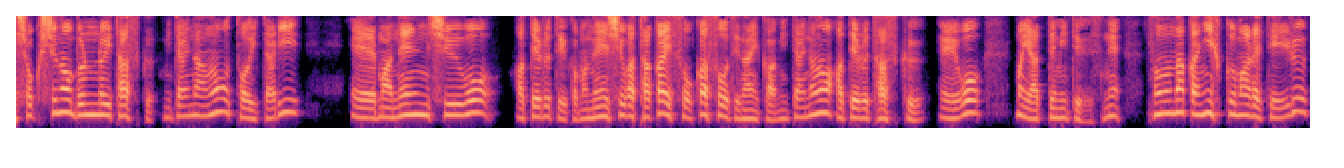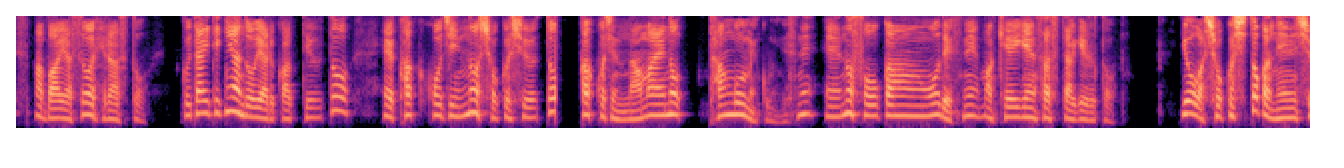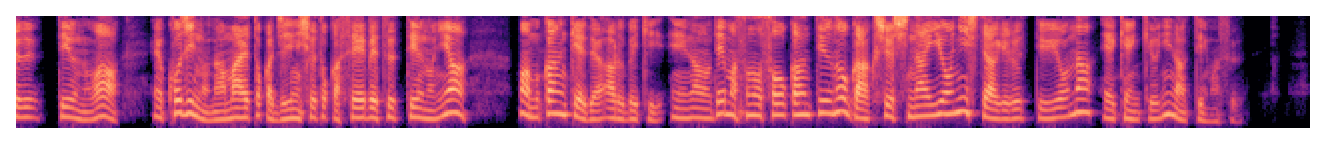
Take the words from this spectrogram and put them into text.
職種の分類タスクみたいなのを解いたり、えーまあ、年収を当てるというか、まあ、年収が高い層かそうでないかみたいなのを当てるタスクを、まあ、やってみてですね、その中に含まれている、まあ、バイアスを減らすと。具体的にはどうやるかっていうと、えー各個人の職種と各個人の名前の単語埋め込みですね、えーの相関をですね、まあ、軽減させてあげると。要は職種とか年収っていうのは、個人の名前とか人種とか性別っていうのには、まあ無関係であるべき。なので、まあその相関っていうのを学習しないようにしてあげるっていうような研究になっています。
